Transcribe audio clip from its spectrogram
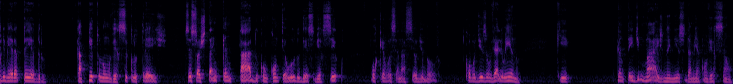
1 Pedro, capítulo 1, versículo 3. Você só está encantado com o conteúdo desse versículo porque você nasceu de novo. Como diz um velho hino que cantei demais no início da minha conversão.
